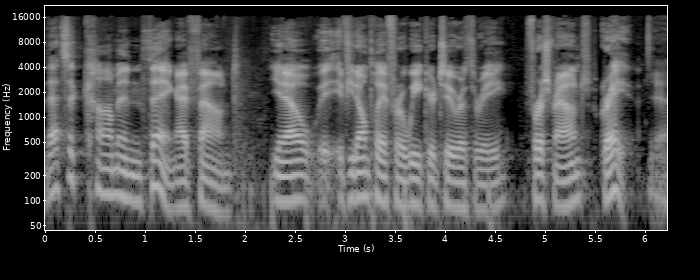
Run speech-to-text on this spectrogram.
That's a common thing I've found. You know, if you don't play for a week or two or three, first round, great. Yeah.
